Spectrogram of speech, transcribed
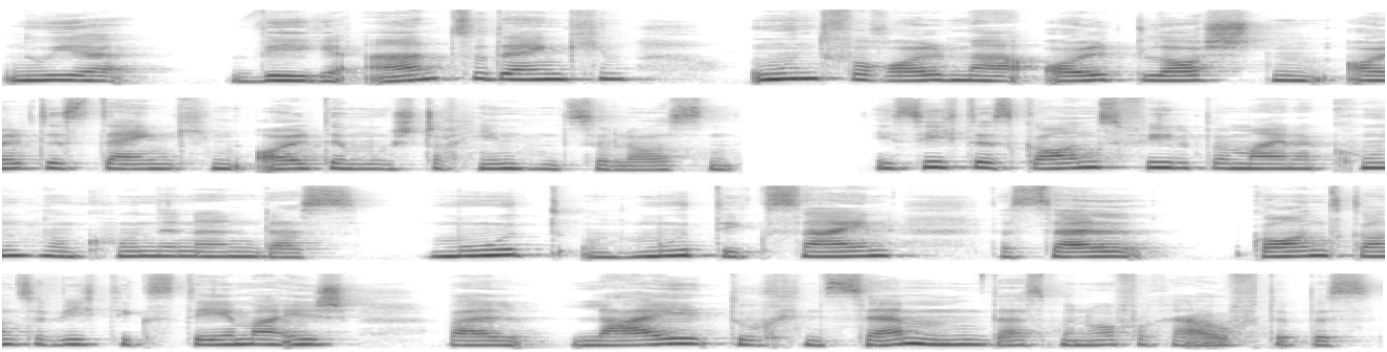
neue Wege anzudenken und vor allem auch Altlasten, altes Denken, alte Muster hinten zu lassen. Ich sehe das ganz viel bei meinen Kunden und Kundinnen, dass Mut und mutig sein, das soll ganz, ganz ein wichtiges Thema ist, weil Lei durch den Sam, dass man einfach oft etwas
